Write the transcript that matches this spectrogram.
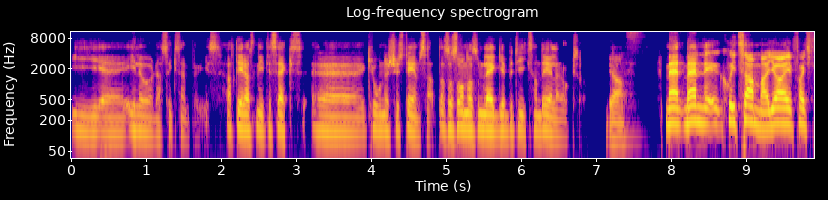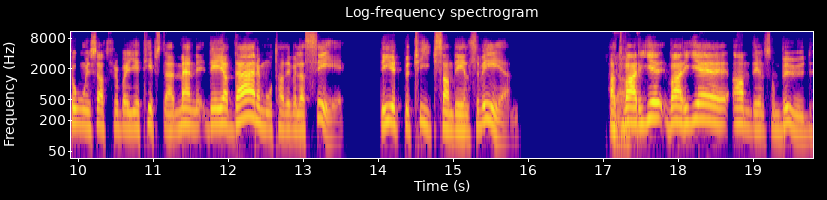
i, eh, i lördags exempelvis. Att deras 96 eh, kronors system satt. Alltså sådana som lägger butiksandelar också. Ja. Men, men eh, skitsamma, jag är faktiskt för oinsatt för att börja ge tips där. Men det jag däremot hade velat se, det är ju ett butiksandels-VM. Att ja. varje, varje andelsombud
